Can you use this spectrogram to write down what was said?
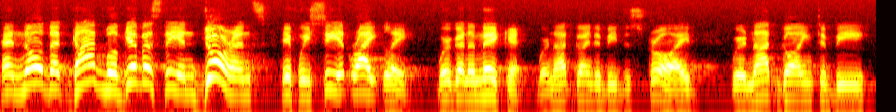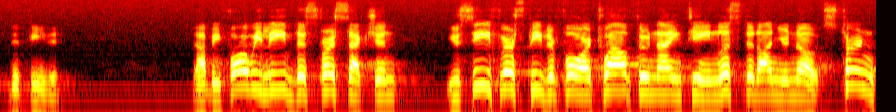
and know that God will give us the endurance if we see it rightly. We're going to make it. We're not going to be destroyed. We're not going to be defeated. Now, before we leave this first section, you see 1 Peter 4 12 through 19 listed on your notes. Turn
